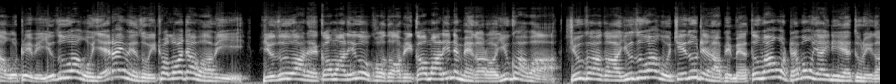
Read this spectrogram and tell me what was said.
တာကိုတွေ့ပြီးယူစုကကိုရဲတိုက်မယ်ဆိုပြီးထွက်သွားကြပါပြီယူစုကလည်းကောင်မလေးကိုခေါ်သွားပြီးကောင်မလေးနာမည်ကတော့ယူခပါယူခကယူစုကကိုကျေးဇူးတင်လာပြင်မဲ့သူမကိုဓာတ်ပုံရိုက်နေတဲ့သူတွေက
